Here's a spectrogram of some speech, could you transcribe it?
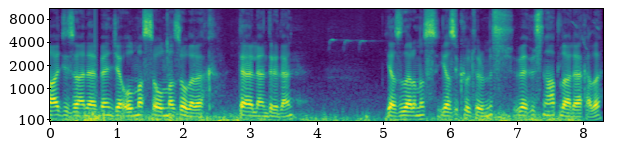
acizane bence olmazsa olmazı olarak değerlendirilen yazılarımız, yazı kültürümüz ve hüsnü hatla alakalı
